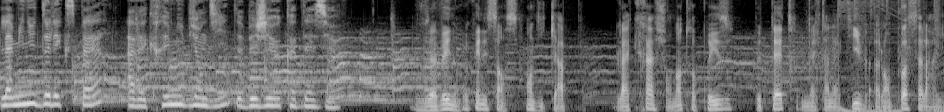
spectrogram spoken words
La Minute de l'Expert avec Rémi Biondi de BGE Côte d'Azur. Vous avez une reconnaissance handicap. La création d'entreprise peut être une alternative à l'emploi salarié.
